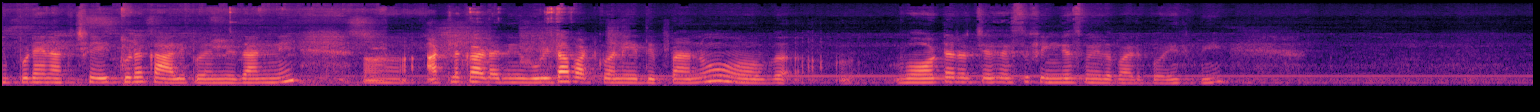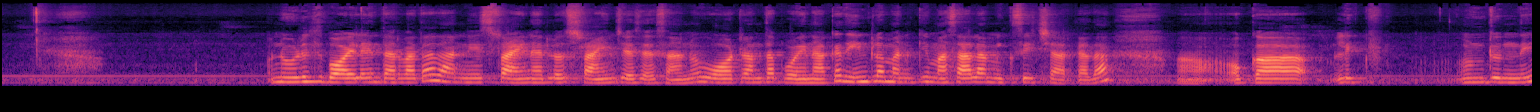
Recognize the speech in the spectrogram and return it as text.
ఇప్పుడే నాకు చేయి కూడా కాలిపోయింది. దాన్ని అట్ల కాడని ఉల్టా పట్టుకొని తిప్పాను. వాటర్ వచ్చేసేసి ఫింగర్స్ మీద పడిపోయింది. నూడిల్స్ బాయిల్ అయిన తర్వాత దాన్ని స్ట్రైనర్లో స్ట్రైన్ చేసేసాను. వాటర్ అంతా పోయినాక దీంట్లో మనకి మసాలా మిక్స్ ఇచ్చారు కదా. ఒక లిక్ ఉంటుంది.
